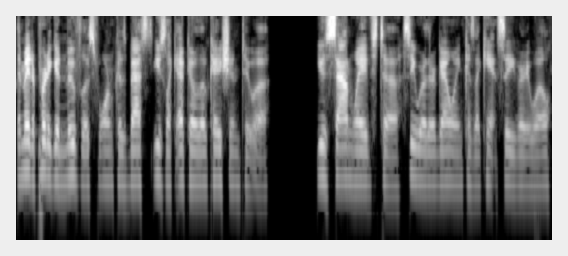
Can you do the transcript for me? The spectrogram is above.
they made a pretty good move list for him because bats use like echolocation to uh use sound waves to see where they're going because they can't see very well.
